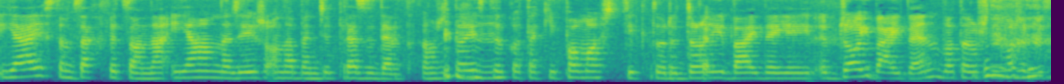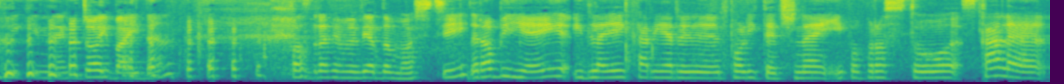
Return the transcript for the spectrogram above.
Ja jestem zachwycona i ja mam nadzieję, że ona będzie prezydentką, że to jest tylko taki pomościk, który Joy Biden, jej, Joy Biden, bo to już nie może być nikt inny jak Joy Biden. Pozdrawiamy wiadomości. Robi jej i dla jej kariery politycznej i po prostu skalę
